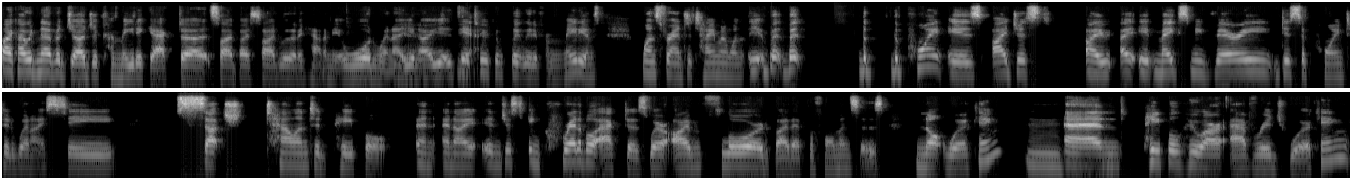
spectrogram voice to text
like I would never judge a comedic actor side by side with an Academy Award winner. You know, they're Yeah. two completely different mediums. One's for entertainment, one. But but the the point is, I just I, I it makes me very disappointed when I see such talented people and and I and just incredible actors where I'm floored by their performances not working Mm. and people who are average working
